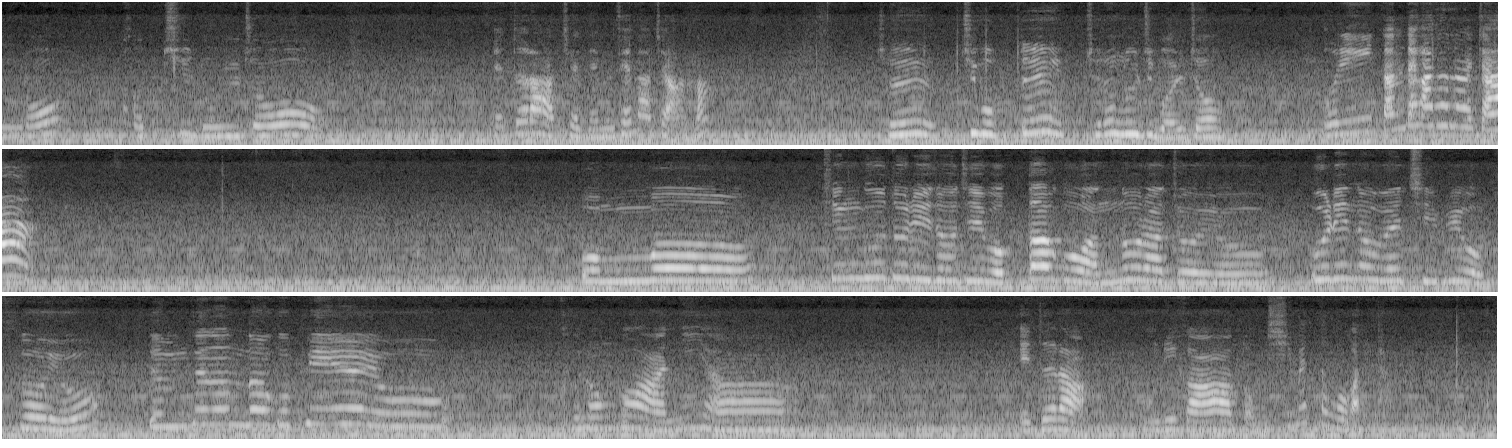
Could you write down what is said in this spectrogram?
얘들아, 같이 놀자. 얘들아, 쟤 냄새 나지 않아? 쟤 집 없대. 쟤랑 놀지 말자. 우리 딴 데 가서 놀자. 엄마, 친구들이 저 집 없다고 안 놀아줘요. 우리는 왜 집이 없어요? 냄새 난다고 피해요. 그런 거 아니야. 얘들아, 우리가 너무 심했던 것 같아.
